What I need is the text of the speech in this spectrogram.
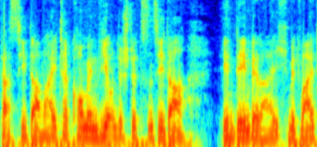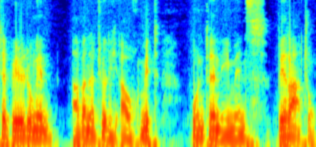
dass Sie da weiterkommen. Wir unterstützen Sie da in dem Bereich mit Weiterbildungen, aber natürlich auch mit Unternehmensberatung.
